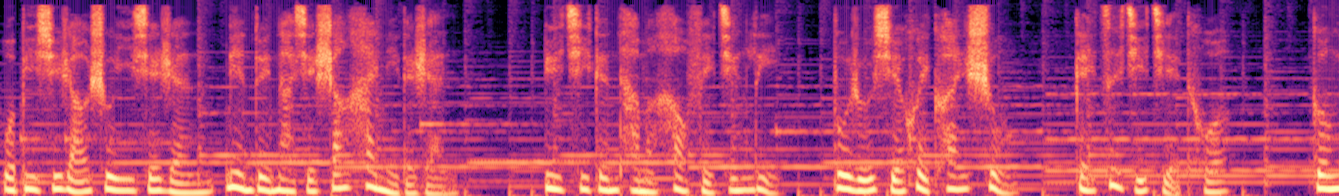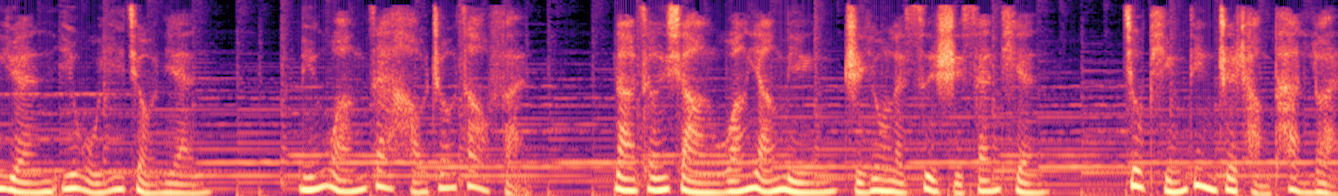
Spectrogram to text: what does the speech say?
我必须饶恕一些人。面对那些伤害你的人，与其跟他们耗费精力。”不如学会宽恕，给自己解脱。公元一五一九年，明王在亳州造反，哪曾想王阳明只用了四十三天，就平定这场叛乱，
